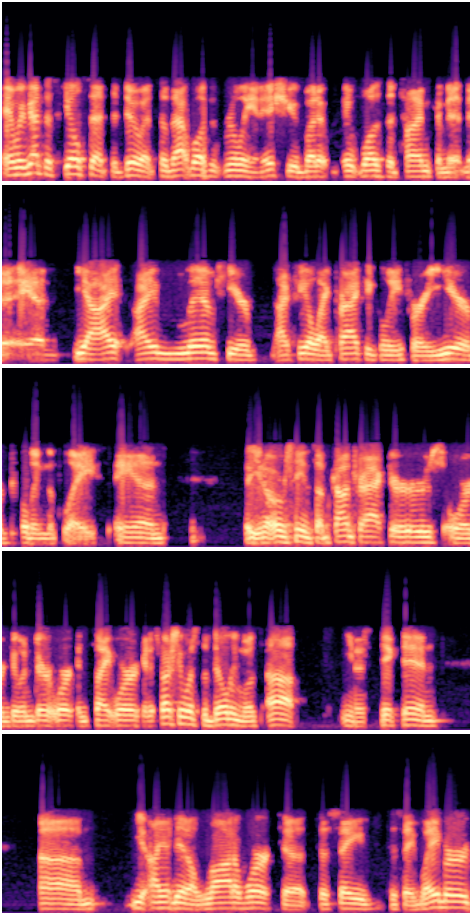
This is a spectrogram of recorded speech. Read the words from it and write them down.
And we've got the skill set to do it, so that wasn't really an issue. But it it was the time commitment, and yeah, I I lived here. I feel like practically for a year building the place, and you know, overseeing subcontractors or doing dirt work and site work, and especially once the building was up, you know, sticked in um, you know, I did a lot of work to, to save to save labor,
